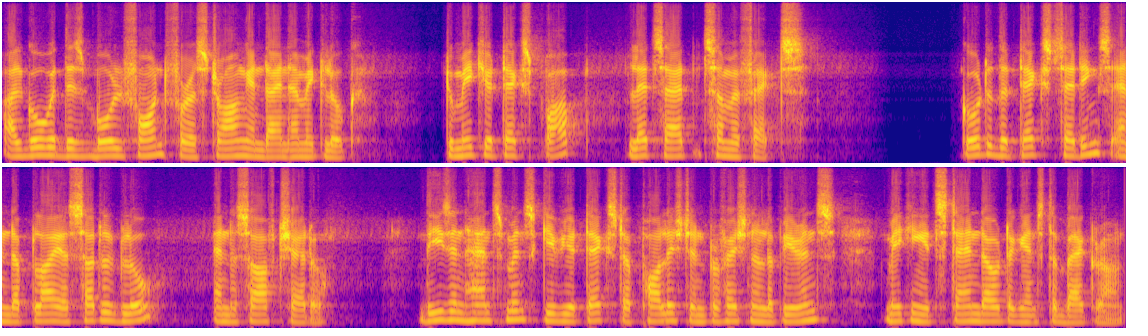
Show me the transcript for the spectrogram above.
I'll go with this bold font for a strong and dynamic look. To make your text pop, let's add some effects. Go to the text settings and apply a subtle glow and a soft shadow. These enhancements give your text a polished and professional appearance, making it stand out against the background.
